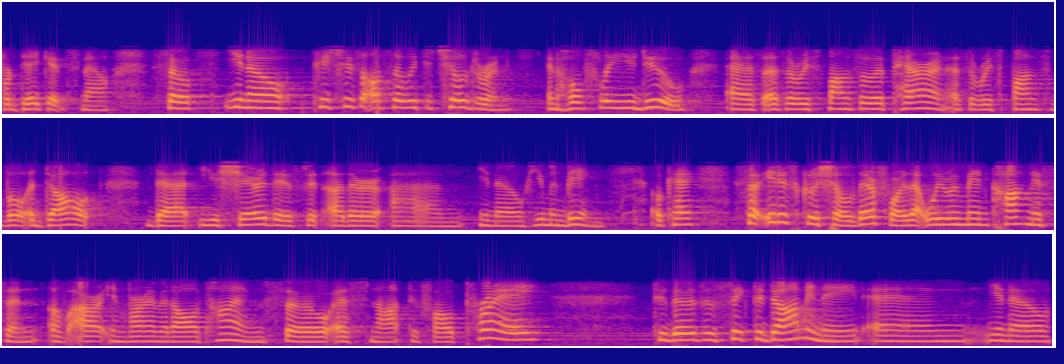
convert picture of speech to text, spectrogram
for decades now so you know teach this also with your children and hopefully you do as as a responsible parent as a responsible adult that you share this with other um, you know human beings okay so it is crucial therefore that we remain cognizant of our environment at all times so as not to fall prey to those who seek to dominate and, you know,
